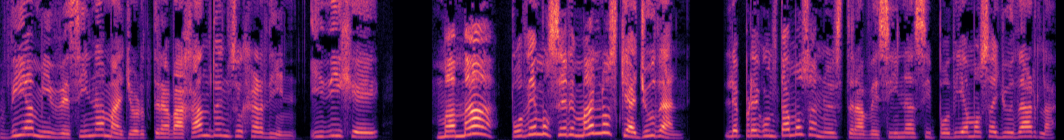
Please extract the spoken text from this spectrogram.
vi a mi vecina mayor trabajando en su jardín y dije Mamá, podemos ser manos que ayudan. Le preguntamos a nuestra vecina si podíamos ayudarla,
